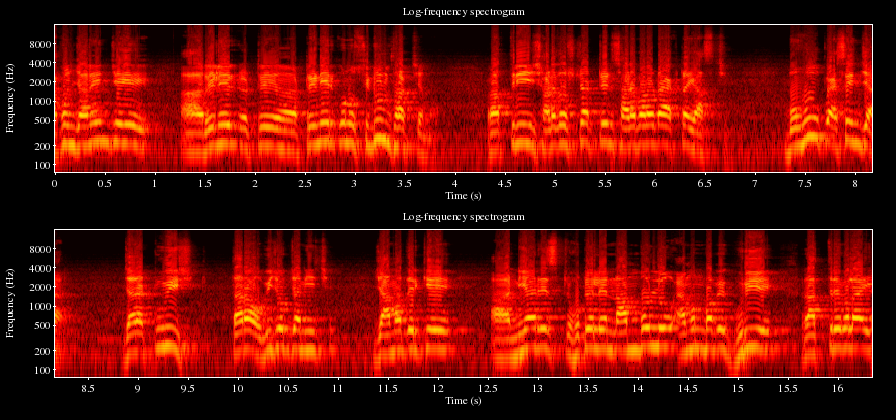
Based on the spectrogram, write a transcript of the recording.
এখন জানেন যে রেলের ট্রেনের কোনো শিডিউল থাকছে না। রাত্রি সাড়ে দশটার ট্রেন, সাড়ে বারোটা একটাই আসছে। বহু প্যাসেঞ্জার যারা ট্যুরিস্ট তারা অভিযোগ জানিয়েছে যে আমাদেরকে নিয়ারেস্ট হোটেলের নাম বললেও এমনভাবে ঘুরিয়ে রাত্রেবেলায়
